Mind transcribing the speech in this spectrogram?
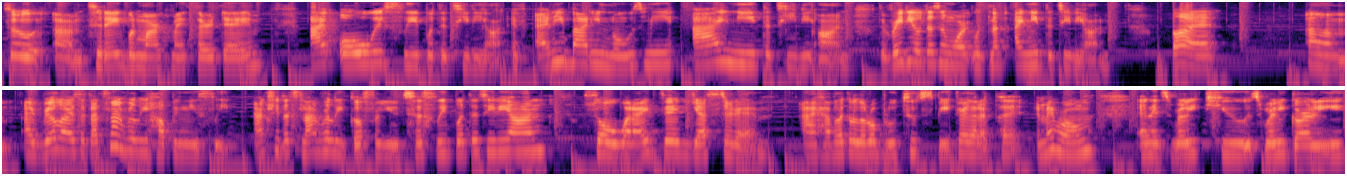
So um, today would mark my third day. I always sleep with the TV on. If anybody knows me, I need the TV on. The radio doesn't work. Like nothing, I need the TV on. But um, I realized that that's not really helping me sleep. Actually, that's not really good for you to sleep with the TV on. So what I did yesterday, I have like a little Bluetooth speaker that I put in my room, and it's really cute. It's really girly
